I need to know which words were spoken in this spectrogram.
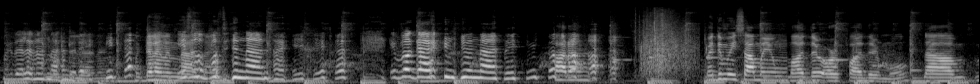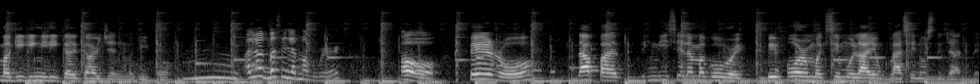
Magdala ng magdala nanay. ng, magdala ng nanay. Isupot yung nanay. Ibagayin yung nanay niyo. Parang, pwede mo isama yung mother or father mo na magiging legal guardian mo dito. Hmm, allowed ba sila mag-work? Oo. Pero, dapat hindi sila mag-work before magsimula yung klase ng estudyante.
